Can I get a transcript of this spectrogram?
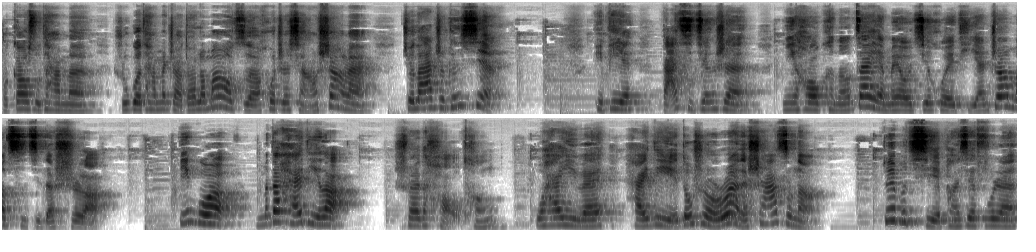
我告诉他们，如果他们找到了帽子或者想要上来，就拉这根线。皮皮，打起精神，你以后可能再也没有机会体验这么刺激的事了。宾果，我们到海底了，摔得好疼，我还以为海底都是柔软的沙子呢。对不起，螃蟹夫人，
